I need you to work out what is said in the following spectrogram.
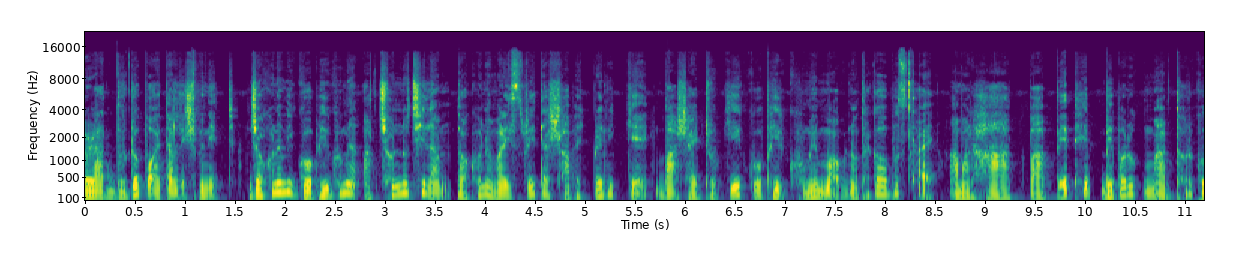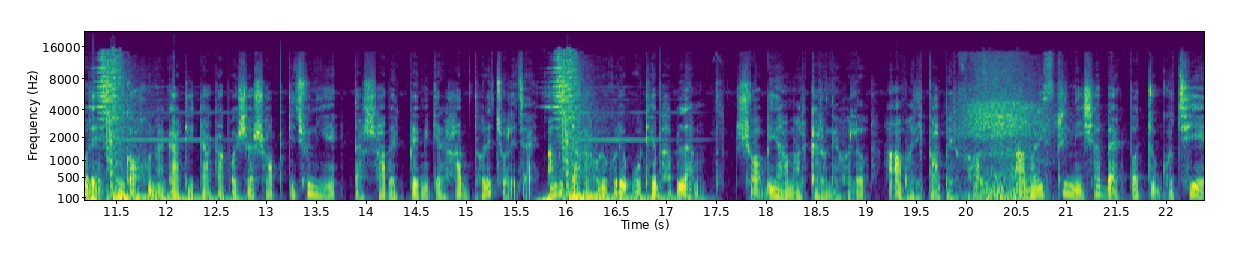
রাত দুটো পঁয়তাল্লিশ মিনিট। যখন আমি গভীর ঘুমে আচ্ছন্ন ছিলাম, তখন আমার স্ত্রী তার সাবেক প্রেমিককে বাসায় ঢুকিয়ে গভীর ঘুমে মগ্ন থাকা অবস্থায় আমার হাত, পা বেঁধে বেপরক মারধর করে গহনা, গাটি, টাকা পয়সা সবকিছু নিয়ে তার সাবেক প্রেমিকের হাত ধরে চলে যায়। আমি তাড়াহুড়ো করে উঠে ভাবলাম, সবই আমার কারণে হলো, আমারই পাপের ফল। আমার স্ত্রী নিশা ব্যাগপত্র গুছিয়ে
